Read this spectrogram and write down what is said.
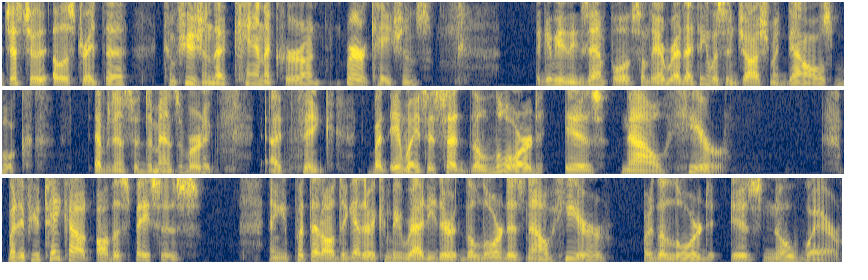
just to illustrate the confusion that can occur on rare occasions, I'll give you the example of something I read. I think it was in Josh McDowell's book, Evidence That Demands a Verdict. I think. But, anyways, it said, The Lord is now here. But if you take out all the spaces and you put that all together, it can be read either the Lord is now here or the Lord is nowhere.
